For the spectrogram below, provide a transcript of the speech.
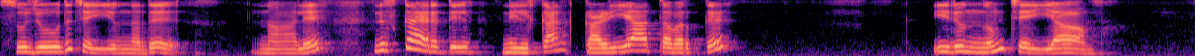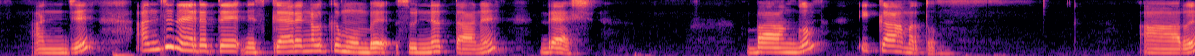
സുജൂത് ചെയ്യുന്നത്. നാല്. നിസ്കാരത്തിൽ നിൽക്കാൻ കഴിയാത്തവർക്ക് ഇരുന്നും ചെയ്യാം. അഞ്ച്. അഞ്ച് നേരത്തെ നിസ്കാരങ്ങൾക്ക് മുമ്പ് സുന്നത്താണ് ഡാഷ്. ബാങ്കും ഇക്കാമത്തും. ആറ്.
